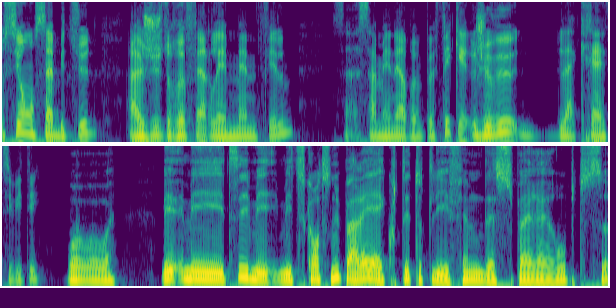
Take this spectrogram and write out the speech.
si on s'habitue à juste refaire les mêmes films, ça, ça m'énerve un peu. Fait que je veux de la créativité. Ouais, ouais, ouais. Mais, mais, tu sais, mais, mais tu continues pareil à écouter tous les films de super-héros et tout ça?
